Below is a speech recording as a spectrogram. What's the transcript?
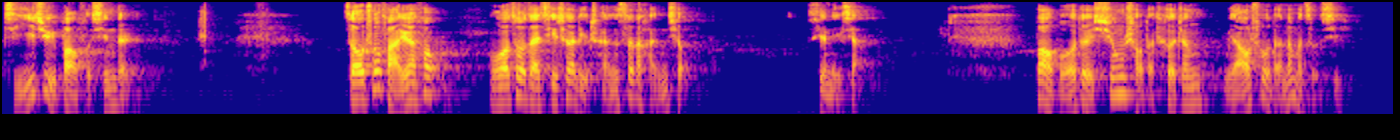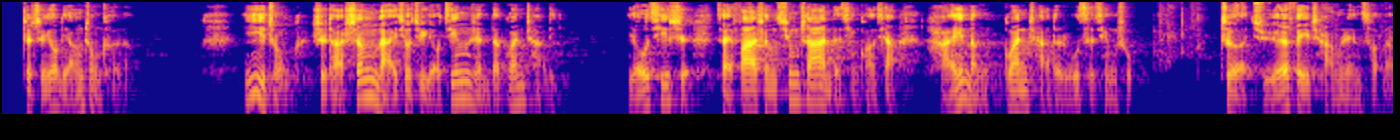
极具报复心的人。走出法院后，我坐在汽车里沉思了很久，心里想。鲍勃对凶手的特征描述的那么仔细，这只有两种可能：一种是他生来就具有惊人的观察力，尤其是在发生凶杀案的情况下还能观察得如此清楚，这绝非常人所能；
